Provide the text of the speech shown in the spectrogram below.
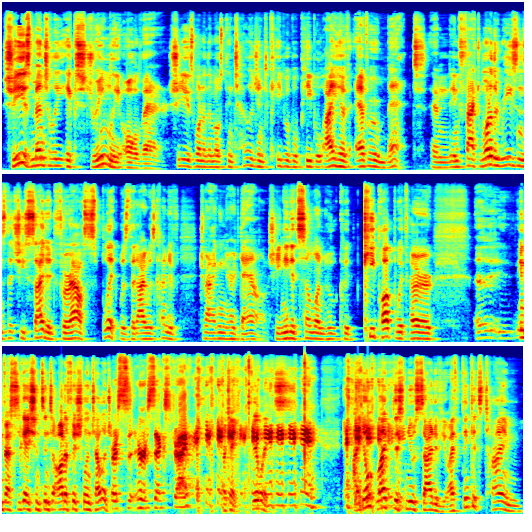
She is mentally extremely all there. She is one of the most intelligent, capable people I have ever met. And in fact, one of the reasons that she cited for our split was that I was kind of dragging her down. She needed someone who could keep up with her uh, investigations into artificial intelligence. s- her sex drive. Okay, feelings. I don't like this new side of you. I think it's time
